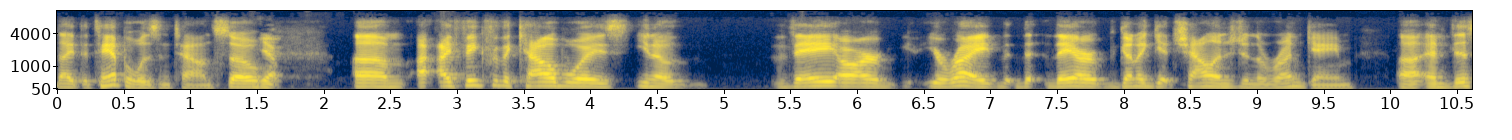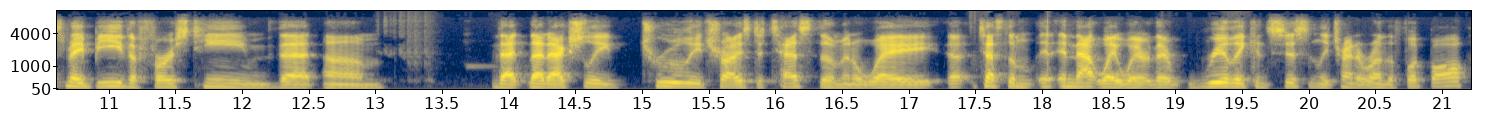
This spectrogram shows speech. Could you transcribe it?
night that Tampa was in town. So. Yep um, I, I think for the Cowboys, you know, they are. You're right. They are going to get challenged in the run game, uh, and this may be the first team that um, that that actually truly tries to test them in a way, uh, test them in, in, that way where they're really consistently trying to run the football.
